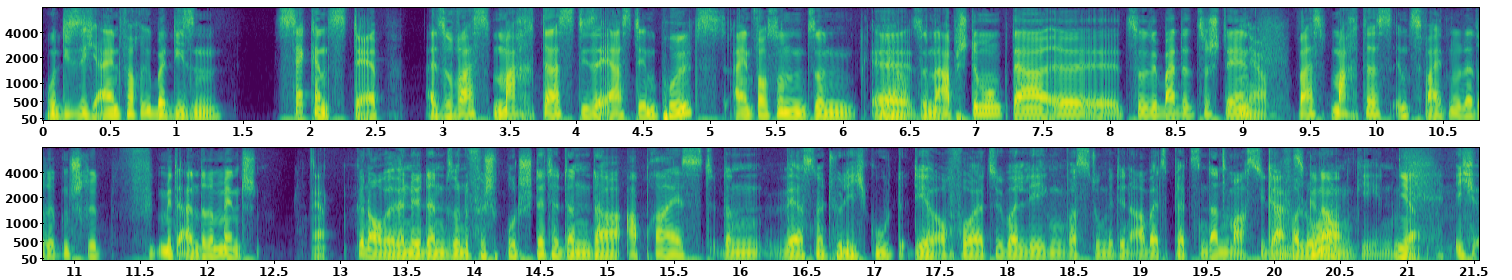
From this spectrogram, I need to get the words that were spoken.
und die sich einfach über diesen Second Step, also was macht das, dieser erste Impuls, einfach so, ein, so, ein, äh, ja. so eine Abstimmung da äh, zur Debatte zu stellen, ja. was macht das im zweiten oder dritten Schritt mit anderen Menschen? Ja. Genau, weil wenn du dann so eine Fischbrutstätte dann da abreißt, dann wäre es natürlich gut, dir auch vorher zu überlegen, was du mit den Arbeitsplätzen dann machst, die Ganz da verloren genau. gehen. Ja. Ich,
